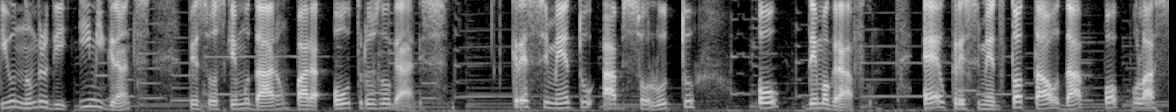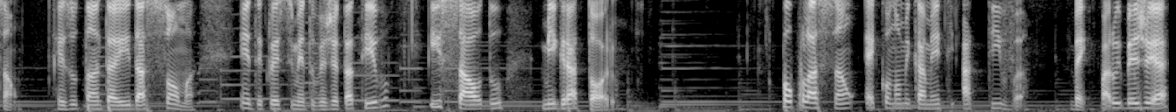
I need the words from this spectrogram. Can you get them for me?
e o número de imigrantes, pessoas que mudaram para outros lugares. Crescimento absoluto ou demográfico é o crescimento total da população, resultante aí da soma entre crescimento vegetativo e saldo migratório. População economicamente ativa. Bem, para o IBGE,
